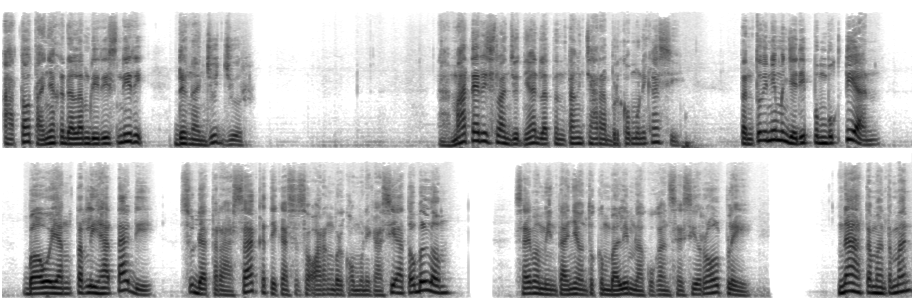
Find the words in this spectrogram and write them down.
Atau tanya ke dalam diri sendiri dengan jujur. Nah, materi selanjutnya adalah tentang cara berkomunikasi. Tentu ini menjadi pembuktian bahwa yang terlihat tadi sudah terasa ketika seseorang berkomunikasi atau belum. Saya memintanya untuk kembali melakukan sesi role play. Nah, teman-teman,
